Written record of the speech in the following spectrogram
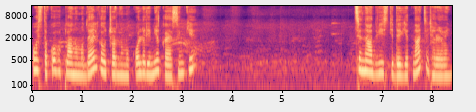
Ось такого плану моделька у чорному кольорі м'якесенькі. Ціна 219 гривень.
